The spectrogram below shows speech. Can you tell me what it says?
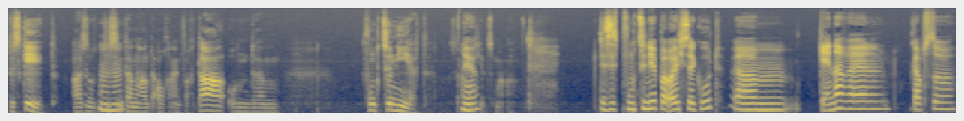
das geht. Also die mhm. sind dann halt auch einfach da und ähm, funktioniert, sage ja. ich jetzt mal. Das ist, funktioniert bei euch sehr gut. Ähm, generell, glaubst du,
